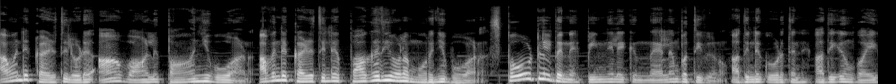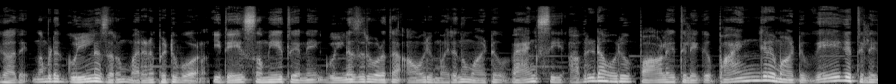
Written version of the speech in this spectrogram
അവന്റെ കഴുത്തിലൂടെ ആ വാൾ പാഞ്ഞു പോവാണ്. അവന്റെ കഴുത്തിന്റെ പകുതിയോളം മുറിഞ്ഞു പോവാണ്. സ്പോട്ടിൽ തന്നെ പിന്നിലേക്ക് നിലമ്പത്തി വീണു. അതിന്റെ കൂടെ തന്നെ അധികം വൈകാതെ നമ്മുടെ ഗുൽനസറും മരണപ്പെട്ടു പോവാണ്. ഇതേ സമയത്ത് തന്നെ ഗുൽനസർ കൊടുത്ത ആ ഒരു മരുന്നുമായിട്ട് വാങ്സി അവരുടെ ആ ഒരു പാളയത്തിലേക്ക് ഭയങ്കരമായിട്ട് വേഗത്തിൽ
